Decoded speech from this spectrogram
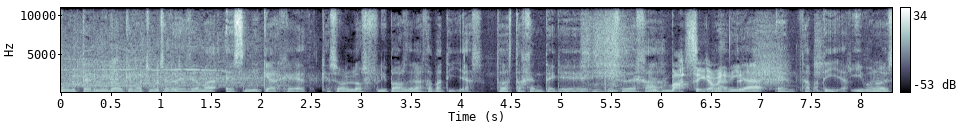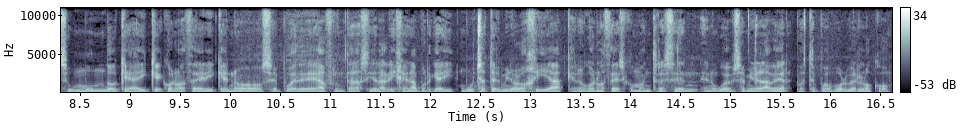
un término que me ha hecho muchas veces que se llama sneakerhead, que son los flipados de las zapatillas. Toda esta gente que, que se deja Básicamente. la vida en zapatillas. Y bueno, es un mundo que hay que conocer y que no se puede afrontar así a la ligera, porque hay mucha terminología que no conoces. Como entres en, en webs a mirar a ver, pues te puedes volver loco.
